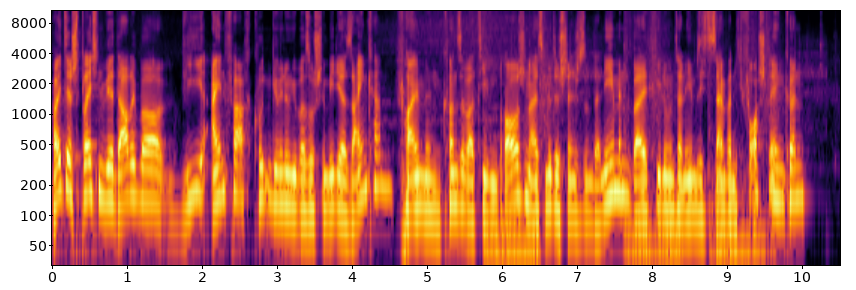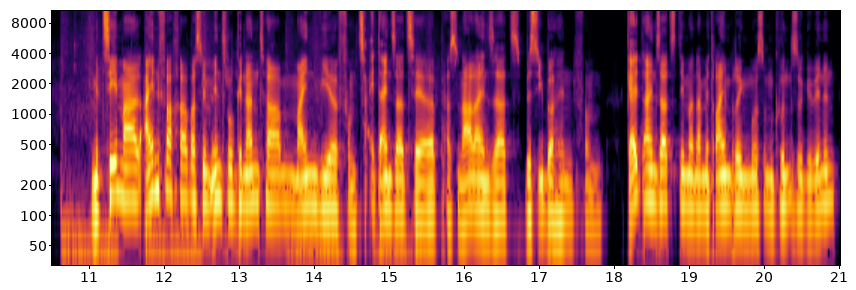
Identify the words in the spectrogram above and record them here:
Heute sprechen wir darüber, wie einfach Kundengewinnung über Social Media sein kann, vor allem in konservativen Branchen als mittelständisches Unternehmen, weil viele Unternehmen sich das einfach nicht vorstellen können. Mit zehnmal einfacher, was wir im Intro genannt haben, meinen wir vom Zeiteinsatz her, Personaleinsatz bis überhin vom Geldeinsatz, den man damit reinbringen muss, um Kunden zu gewinnen.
